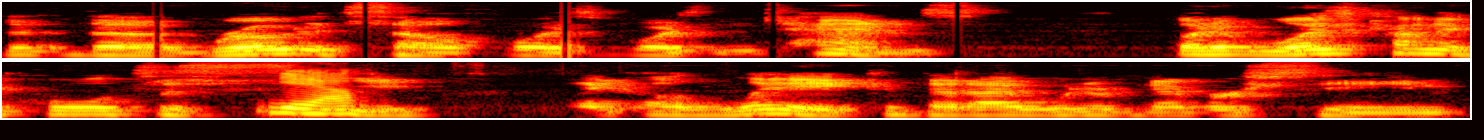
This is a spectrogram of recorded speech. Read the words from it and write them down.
The, the road itself was was intense, but it was kind of cool to see Yeah. like a lake that I would have never seen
